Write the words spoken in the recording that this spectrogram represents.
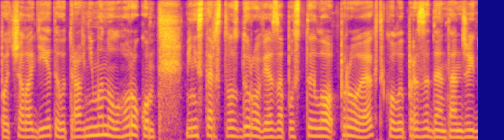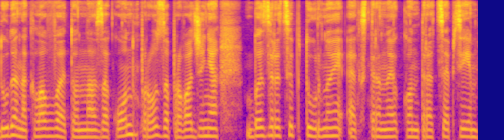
почала діяти у травні минулого року. Міністерство здоров'я запустило проект, коли президент Анджей Дуда наклав вето на закон про запровадження безрецептурної екстреної контрацепції.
